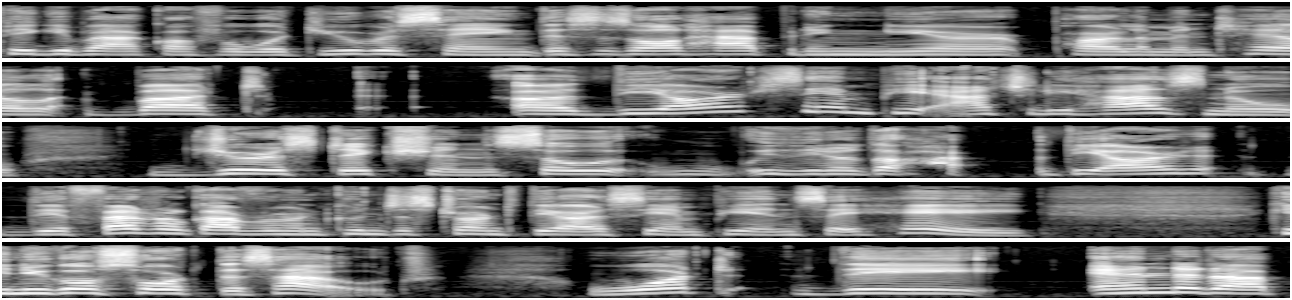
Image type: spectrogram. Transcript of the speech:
piggyback off of what you were saying, this is all happening near Parliament Hill, but uh, the RCMP actually has no jurisdiction. So you know the the R, the federal government couldn't just turn to the RCMP and say, "Hey, can you go sort this out?" What they ended up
